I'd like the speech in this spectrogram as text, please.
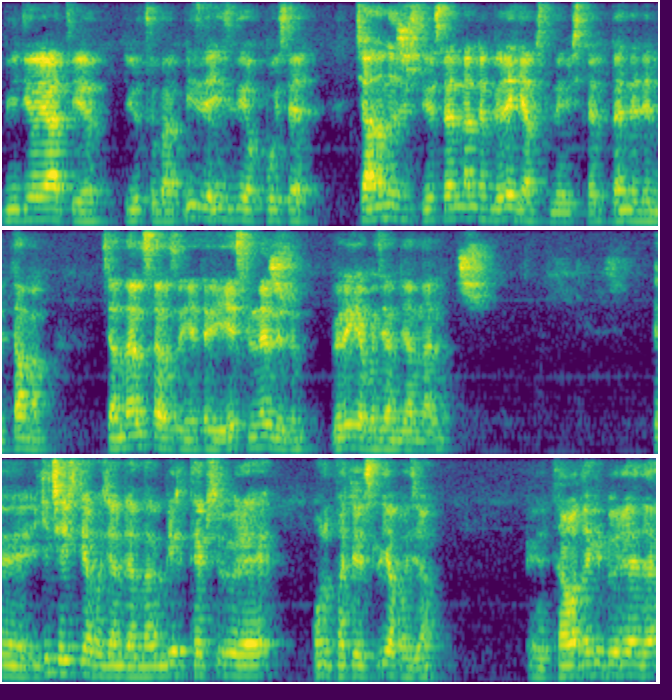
Videoya atıyor YouTube'a. Biz de izliyor bu ise canımız istiyor senden de börek yapsın demişler. Ben de dedim tamam. Canları sağ olsun yeter yesinler dedim. Börek yapacağım canlarım. Ee, iki çeşit yapacağım canlarım. Biri tepsi böreği. Onu patatesli yapacağım. Ee, tavadaki böreği de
